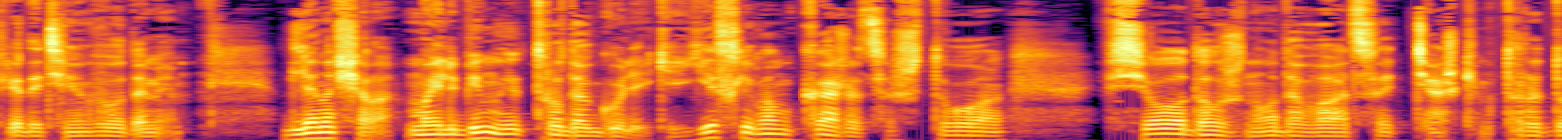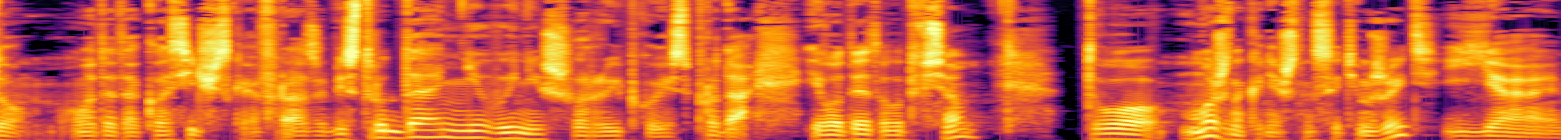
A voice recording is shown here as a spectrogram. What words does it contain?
перед этими выводами. Для начала, мои любимые трудоголики. Если вам кажется, что все должно даваться тяжким трудом. Вот эта классическая фраза «без труда не вынешь рыбку из пруда». И вот это вот все, то можно, конечно, с этим жить. Я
